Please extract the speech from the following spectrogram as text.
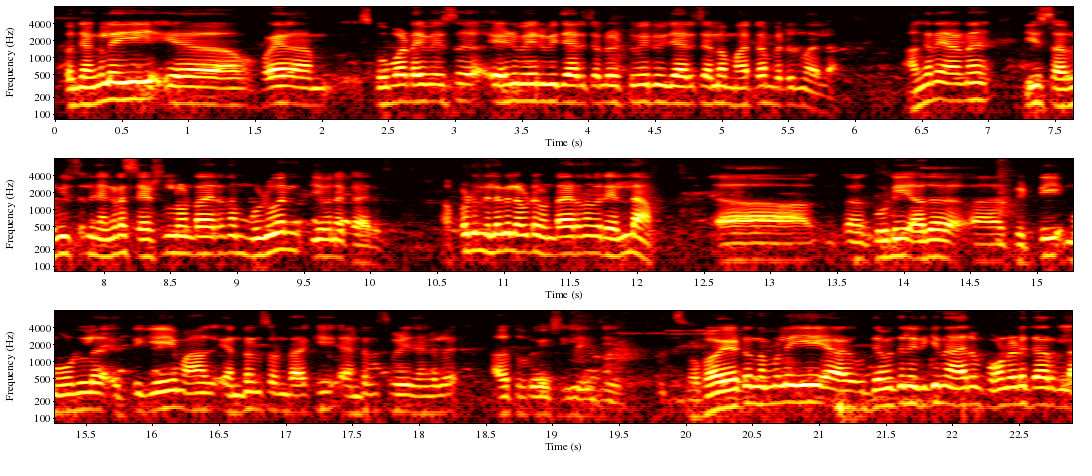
അപ്പം ഞങ്ങൾ ഈ സ്കൂബ ഡൈവേഴ്സ് ഏഴ് പേര് വിചാരിച്ചാലോ എട്ട് പേര് വിചാരിച്ചാലോ മാറ്റാൻ പറ്റുന്നതല്ല. അങ്ങനെയാണ് ഈ സർവീസിൽ ഞങ്ങളുടെ സ്റ്റേഷനിലുണ്ടായിരുന്ന മുഴുവൻ ജീവനക്കാരും അപ്പോഴും നിലവിൽ അവിടെ ഉണ്ടായിരുന്നവരെല്ലാം കൂടി അത് കിട്ടി മുകളിൽ എത്തിക്കുകയും ആ എൻട്രൻസ് ഉണ്ടാക്കി എൻട്രൻസ് വഴി ഞങ്ങൾ അകത്ത് പ്രവേശിക്കുകയും ചെയ്തു. സ്വാഭാവികമായിട്ടും നമ്മൾ ഈ ഉദ്യമത്തിലിരിക്കുന്ന ആരും ഫോൺ എടുക്കാറില്ല.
